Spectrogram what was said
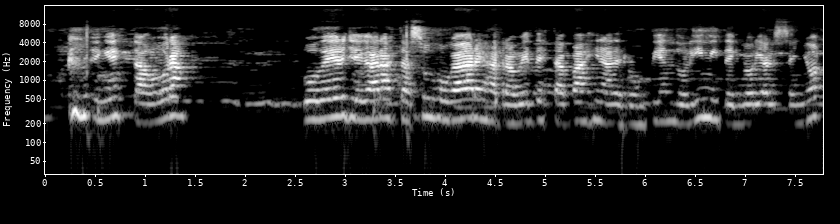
en esta hora poder llegar hasta sus hogares a través de esta página de Rompiendo Límites. Gloria al Señor.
